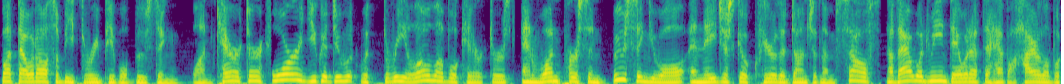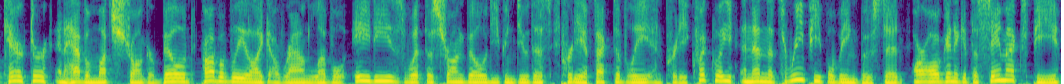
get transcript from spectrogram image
but that would also be three people boosting one character. Or you could do it with three low level characters and one person boosting you all, and they just go clear the dungeon themselves. Now that would mean they would have to have a higher level character and have a much stronger build, probably like around level 80s. With a strong build, you can do this pretty effectively and pretty quickly. And then the three people being boosted are all going to get the same XP,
